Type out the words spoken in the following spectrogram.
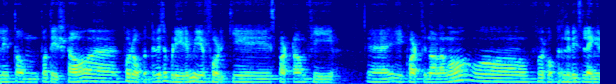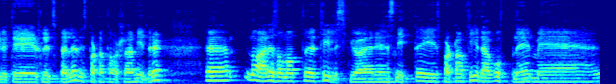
litt om på tirsdag òg, eh, forhåpentligvis så blir det mye folk i Sparta Amfi eh, i kvartfinalen nå. Og forhåpentligvis lenger ut i sluttspillet, hvis Sparta tar seg videre. Nå er det sånn at Tilskuersnittet i Sparta Amfi det har gått ned med,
